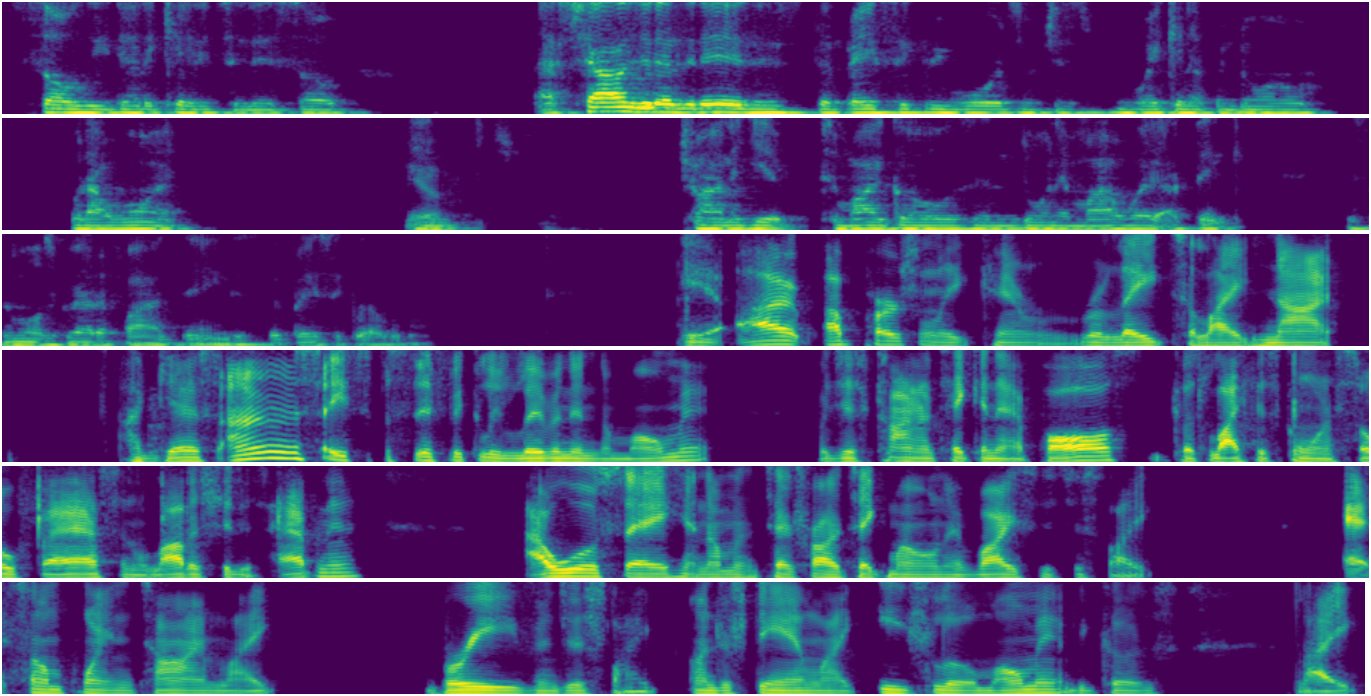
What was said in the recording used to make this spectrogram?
solely dedicated to this. So as challenging as it is, is the basic rewards of just waking up and doing what I want. Yeah. And trying to get to my goals and doing it my way, I think is the most gratifying thing, just the basic level. Yeah, I I personally can relate to like not, I guess I don't say specifically living in the moment, but just kind of taking that pause because life is going so fast and a lot of shit is happening. I will say, and I'm gonna try to take my own advice, is just like at some point in time, like breathe and just like understand like each little moment because like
